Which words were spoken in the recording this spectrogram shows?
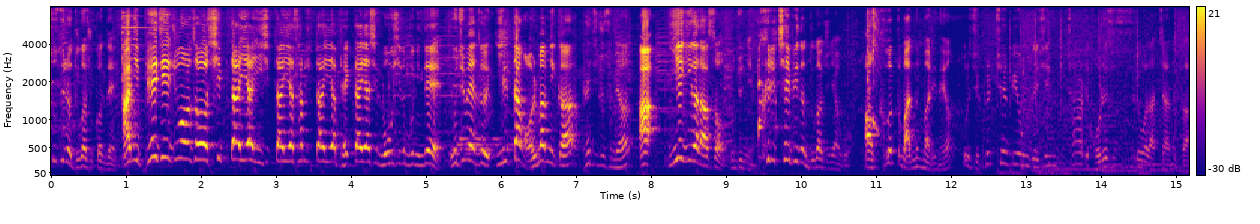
수수료 누가 줄 건데? 아니 폐지 주어서 10다이아, 20다이아, 30다이아, 100다이아씩 모으시는 분인데 요즘에 그 일당 얼마입니까? 폐지 주스면? 아이 얘기가 나왔어 본주님. 클체비는 누가 주냐고. 아 그것도 맞는 말이네요. 그렇지 클체 비용 대신 차라리 거래소 수수료가 낫지 않을까?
